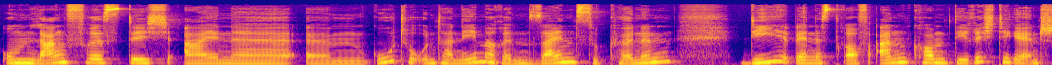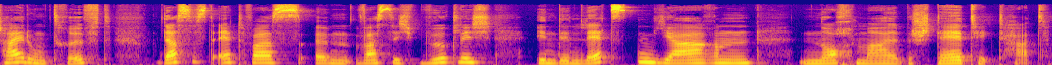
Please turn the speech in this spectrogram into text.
um langfristig eine ähm, gute Unternehmerin sein zu können, die, wenn es darauf ankommt, die richtige Entscheidung trifft. Das ist etwas, ähm, was sich wirklich in den letzten Jahren nochmal bestätigt hat.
